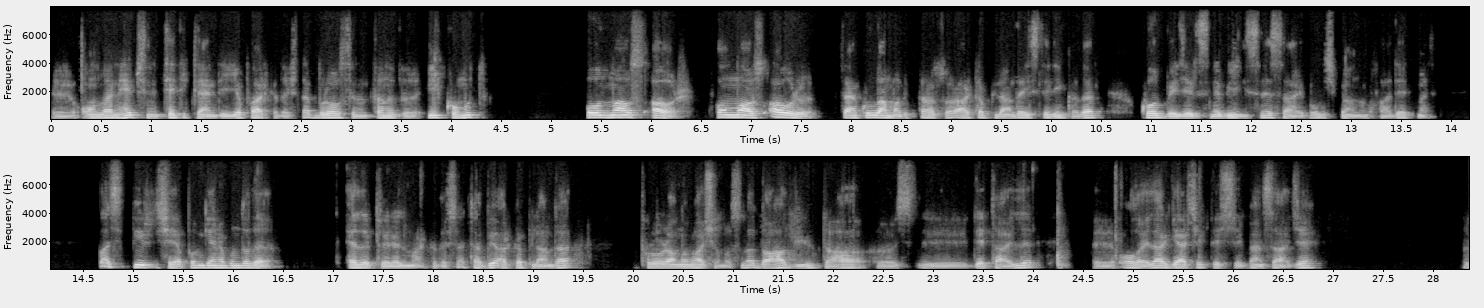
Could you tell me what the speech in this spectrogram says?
e, onların hepsinin tetiklendiği yapı arkadaşlar browser'ın tanıdığı ilk komut on mouse hour. On mouse hour'ı sen kullanmadıktan sonra arka planda istediğin kadar kod becerisine, bilgisine sahip ol. Hiçbir anlam ifade etmez. Basit bir şey yapalım. Gene bunda da alert verelim arkadaşlar. Tabii arka planda programlama aşamasında daha büyük, daha e, e detaylı e, olaylar gerçekleşecek. Ben sadece e,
